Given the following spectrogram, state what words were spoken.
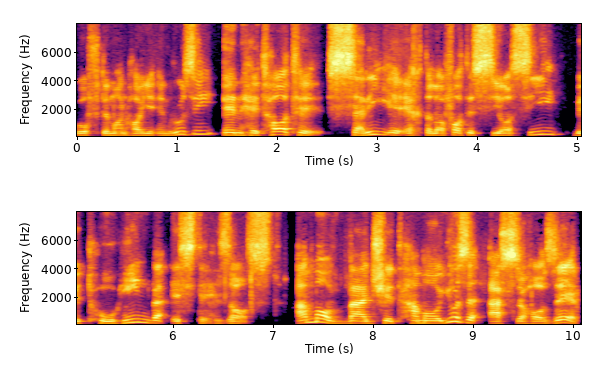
گفتمان های امروزی انحطاط سریع اختلافات سیاسی به توهین و استهزاست اما وجه تمایز عصر حاضر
